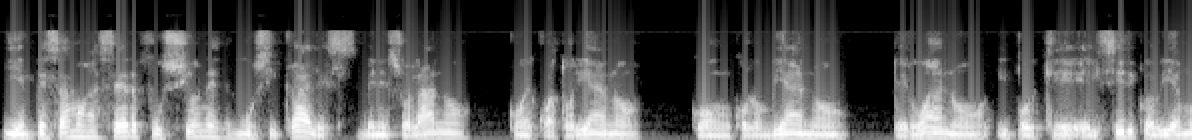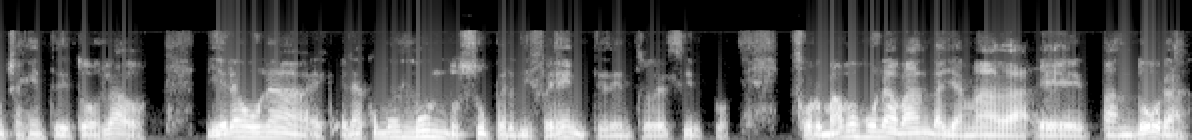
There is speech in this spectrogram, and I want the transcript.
y empezamos a hacer fusiones musicales, venezolano con ecuatoriano, con colombiano, peruano, y porque el circo había mucha gente de todos lados. Y era, una, era como un mundo súper diferente dentro del circo. Formamos una banda llamada eh, Pandora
